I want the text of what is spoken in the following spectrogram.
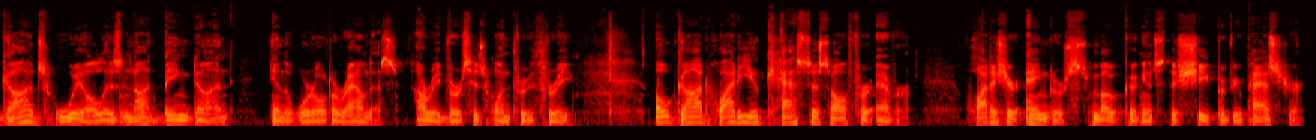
God's will is not being done in the world around us. I'll read verses 1 through 3. O God, why do you cast us off forever? Why does your anger smoke against the sheep of your pasture?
